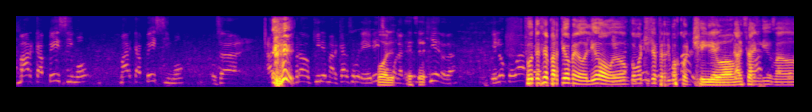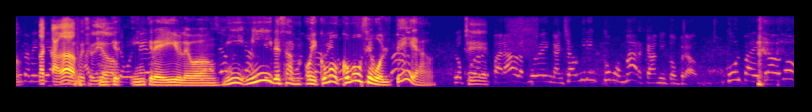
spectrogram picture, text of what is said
Marca pésimo, marca pésimo. O sea, Alex Prado quiere marcar sobre derecha con la pierna ese- izquierda. Puta, ese partido me dolió, weón. ¿Cómo chucha perdimos con Chile? Una cagada fue ese día. Incre- increíble, weón. Mi- mira esa. Oye, ¿cómo, cómo se voltea? lo pudo haber parado, la pudo haber enganchado. Miren cómo marca Hamilton Prado. Culpa de Prado, no.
